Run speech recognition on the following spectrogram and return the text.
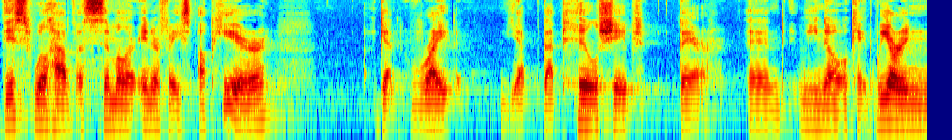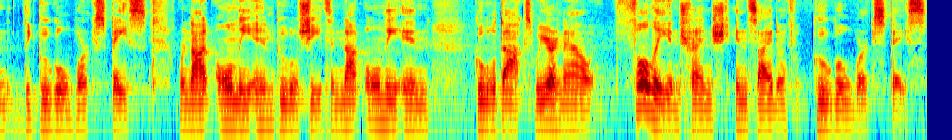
this will have a similar interface up here. Again, right, yep, that pill shaped there. And we know, okay, we are in the Google workspace. We're not only in Google Sheets and not only in Google Docs, we are now fully entrenched inside of Google Workspace.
